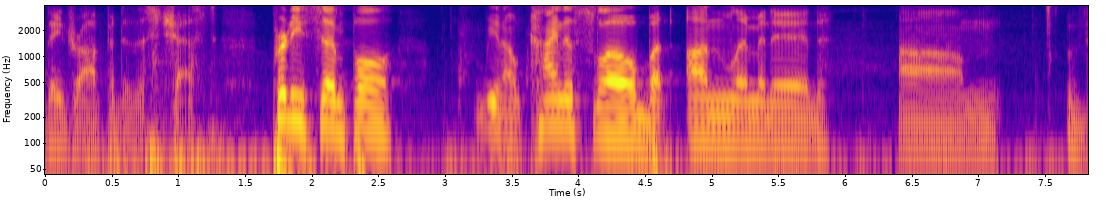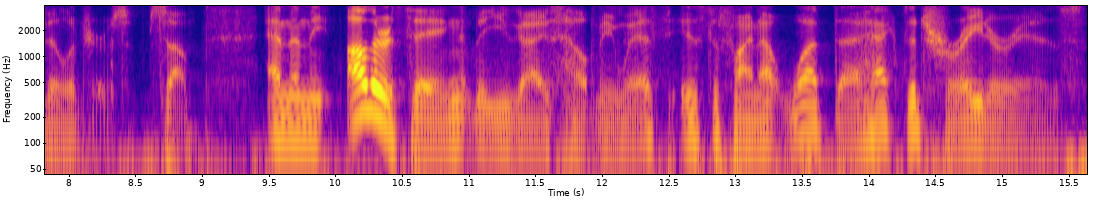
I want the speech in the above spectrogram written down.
they drop into this chest. Pretty simple, you know, kind of slow, but unlimited um, villagers. So, and then the other thing that you guys help me with is to find out what the heck the trader is.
